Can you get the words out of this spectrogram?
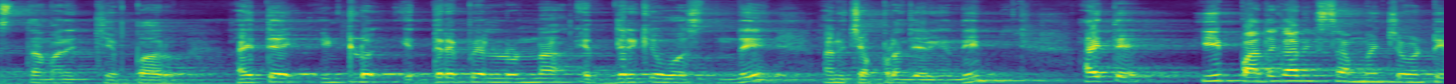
ఇస్తామని చెప్పారు. అయితే ఇంట్లో ఇద్దరు పిల్లలున్న ఇద్దరికీ వస్తుంది అని చెప్పడం జరిగింది. అయితే ఈ పథకానికి సంబంధించినటువంటి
